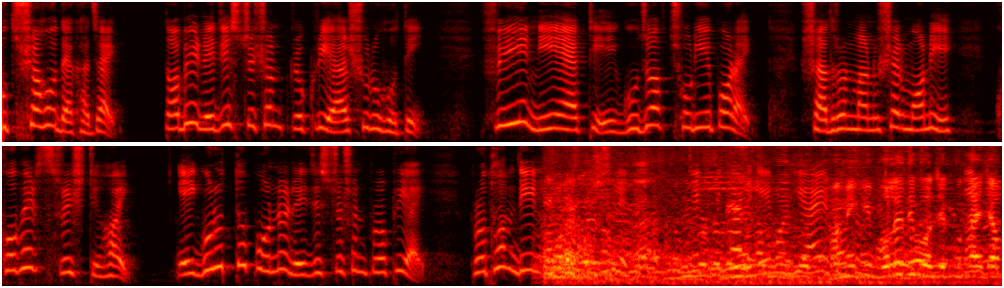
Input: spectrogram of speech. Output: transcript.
উৎসাহ দেখা যায়। তবে রেজিস্ট্রেশন প্রক্রিয়া শুরু হতেই ফি নিয়ে একটি গুজব ছড়িয়ে পড়ায়। সাধারণ মানুষের মনে ক্ষোভের সৃষ্টি হয়। এই গুরুত্বপূর্ণ রেজিস্ট্রেশন প্রক্রিয়ায় প্রথম দিন উপস্থিত ছিলেন টেকনিক্যাল এমভিআই আমি কি বলে দেবো যে কোথায় যাব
